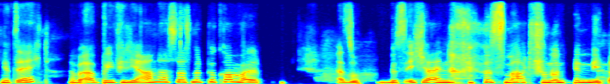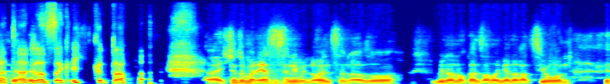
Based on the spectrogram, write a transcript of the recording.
Jetzt echt? Aber ab wie vielen Jahren hast du das mitbekommen? Weil Also, bis ich ein Smartphone und Handy hatte, hat das echt gedauert. Ja, ich hatte mein erstes Handy mit 19, also ich bin ja noch ganz andere Generation.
